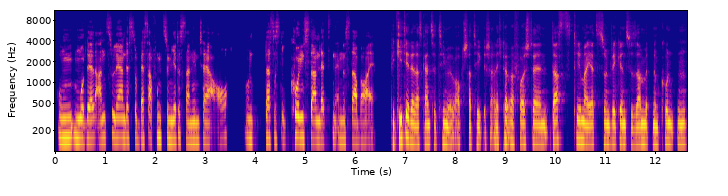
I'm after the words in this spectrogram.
um ein Modell anzulernen, desto besser funktioniert es dann hinterher auch. Und das ist die Kunst dann letzten Endes dabei. Wie geht ihr denn das ganze Thema überhaupt strategisch an? Ich könnte mir vorstellen, das Thema jetzt zu entwickeln, zusammen mit einem Kunden,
